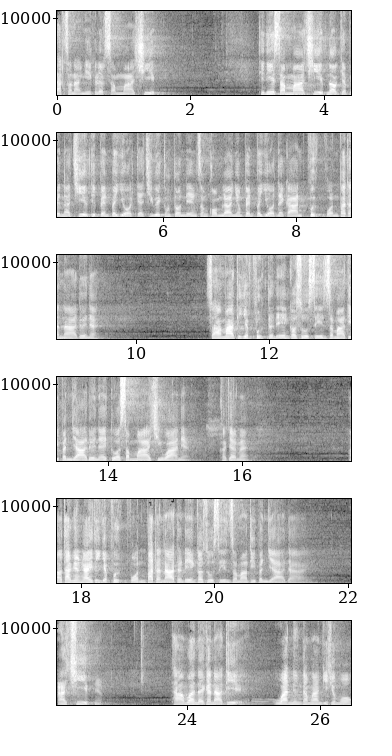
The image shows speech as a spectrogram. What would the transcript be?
ลักษณะนี้ก็เรียกสัมมาชีพ ทีนี้สัมมาชีพนอกจากเป็นอาชีพที่เป็นประโยชน์แก่ชีวิตของตนเองสังคมแล้วยังเป็นประโยชน์ในการฝึกฝนพัฒนาด้วยนะ สามารถที่จะฝึกตนเองเข้าสู่ศีลสมาธิปัญญาด้วยในตัวสัมมาชีวะเนี่ย เข้าใจไหมเอาทำยังไงที่จะฝึกฝนพัฒนาตนเองเข้าสู่ศีลสมาธิปัญญาได้ อาชีพเนี่ย ถามว่าในขณะที่วันหนึ่งทำงานกี่ชั่วโมง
